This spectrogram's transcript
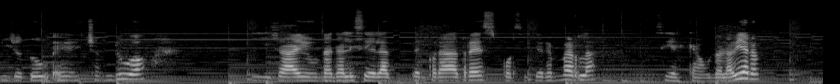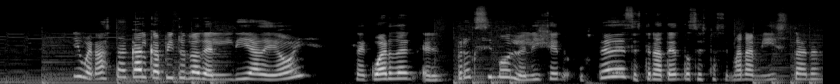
mi YouTube es Chamilugo y ya hay un análisis de la temporada 3 por si quieren verla, si es que aún no la vieron. Y bueno, hasta acá el capítulo del día de hoy. Recuerden, el próximo lo eligen ustedes. Estén atentos esta semana a mi Instagram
